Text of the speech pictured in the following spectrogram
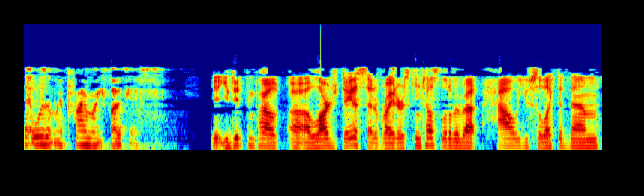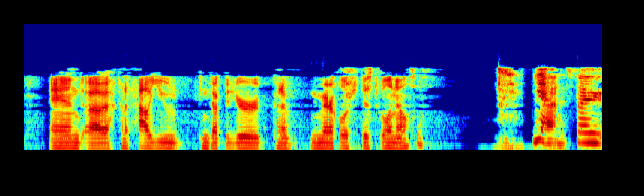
that wasn't my primary focus. Yeah, you did compile uh, a large data set of writers. Can you tell us a little bit about how you selected them and uh, kind of how you conducted your kind of numerical or statistical analysis? Yeah, so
